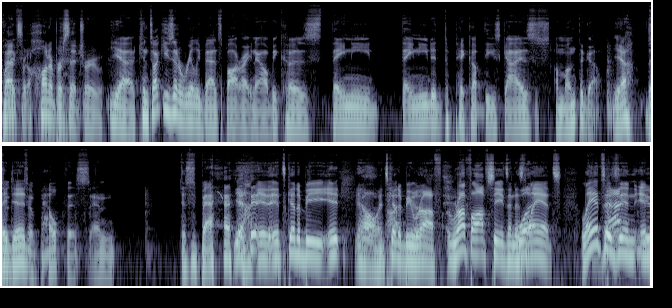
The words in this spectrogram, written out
that's 100% true. Yeah, Kentucky's in a really bad spot right now because they need they needed to pick up these guys a month ago. Yeah, they to, did. to help this, and this is bad. Yeah, it, it's gonna be it. Oh, it's gonna be rough. Rough off season is What? Lance. Lance is in in,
